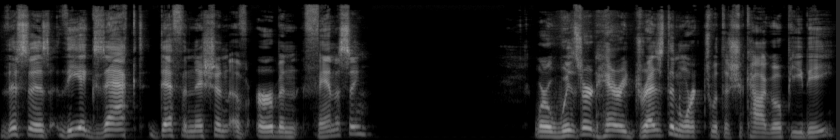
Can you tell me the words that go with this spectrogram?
This is the exact definition of urban fantasy, where wizard Harry Dresden works with the Chicago PD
